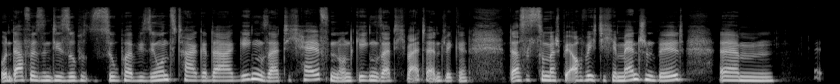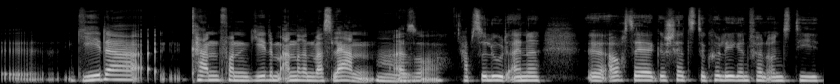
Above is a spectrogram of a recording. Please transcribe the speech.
und dafür sind die Supervisionen Visionstage da gegenseitig helfen und gegenseitig weiterentwickeln. Das ist zum Beispiel auch wichtig im Menschenbild. Ähm, äh, jeder kann von jedem anderen was lernen. Hm. Also absolut. Eine äh, auch sehr geschätzte Kollegin von uns, die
